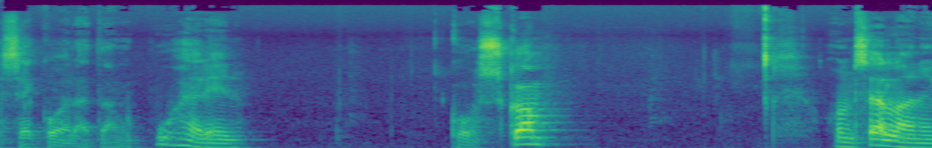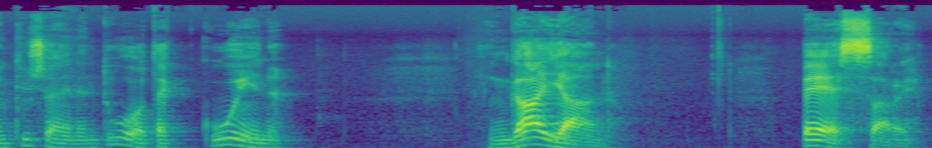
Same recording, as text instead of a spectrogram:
sekoilee, tää mun puhelin, koska on sellainen kyseinen tuote kuin Gajan Pessari.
